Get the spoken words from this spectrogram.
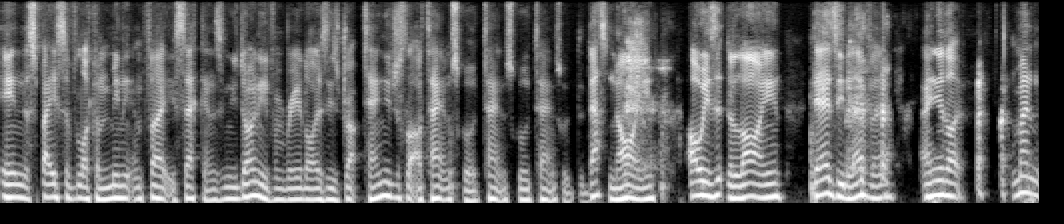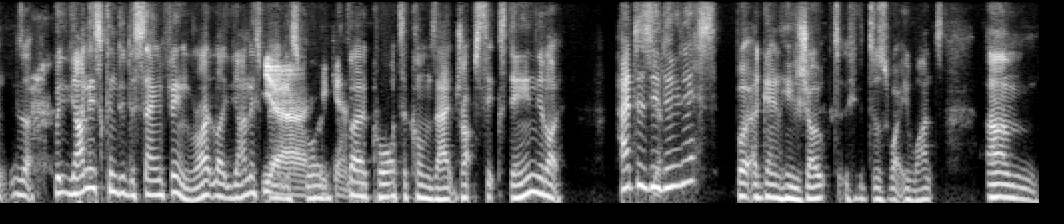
in the space of like a minute and 30 seconds, and you don't even realize he's dropped 10. You're just like, oh, Tatum scored, Tatum scored, Tatum scored. That's nine. oh, he's at the line. There's 11. And you're like, man, but Giannis can do the same thing, right? Like Giannis yeah, scored, third quarter comes out, drops 16. You're like, how does he yeah. do this? But again, he's joked. He does what he wants. Um,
